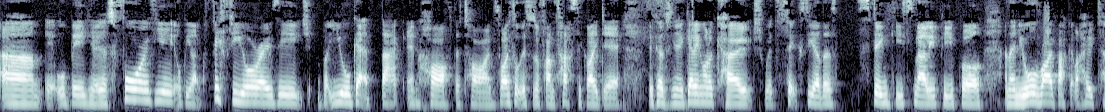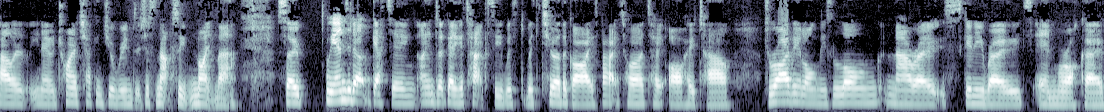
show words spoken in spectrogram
Um, it will be, you know, there's four of you. It'll be like 50 euros each, but you'll get back in half the time. So I thought this was a fantastic idea because, you know, getting on a coach with 60 other stinky, smelly people, and then you all arrive back at the hotel, and, you know, and trying to check into your rooms. It's just an absolute nightmare. So we ended up getting, I ended up getting a taxi with with two other guys back to our, to our hotel, driving along these long, narrow, skinny roads in Morocco.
